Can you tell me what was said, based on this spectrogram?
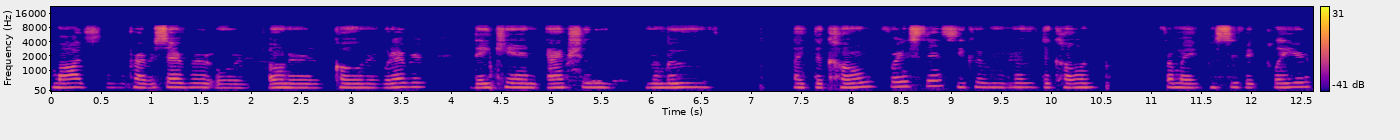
mods in your private server or owner co-owner whatever they can actually remove like the cone for instance. You could remove the cone from a specific player.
